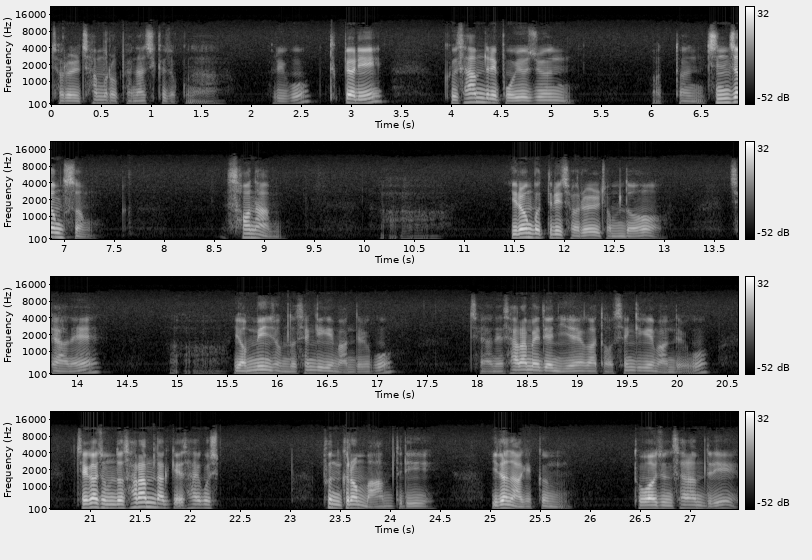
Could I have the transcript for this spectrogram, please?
저를 참으로 변화시켜줬구나. 그리고 특별히 그 사람들이 보여준 어떤 진정성, 선함 아, 이런 것들이 저를 좀 더 제 안에 어, 연민이 좀 더 생기게 만들고 제 안에 사람에 대한 이해가 더 생기게 만들고 제가 좀 더 사람답게 살고 싶은 그런 마음들이 일어나게끔 도와준 사람들이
